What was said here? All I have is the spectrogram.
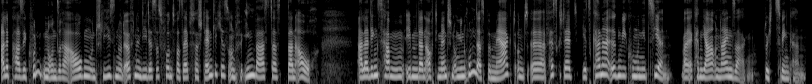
alle paar Sekunden unsere Augen und schließen und öffnen die. Das ist für uns was Selbstverständliches und für ihn war es das dann auch. Allerdings haben eben dann auch die Menschen um ihn rum das bemerkt und äh, festgestellt, jetzt kann er irgendwie kommunizieren, weil er kann Ja und Nein sagen durch Zwinkern.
